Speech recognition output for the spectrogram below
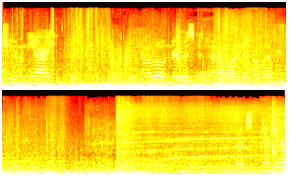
Shoot him in the eye. I'm a little nervous because we don't have a lot of ammo left. Let's kind of get up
